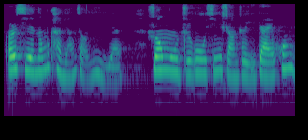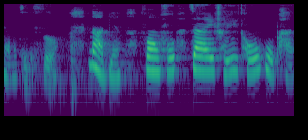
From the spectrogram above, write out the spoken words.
而且能不看两脚一眼，双目只顾欣赏这一带荒凉的景色。那边仿佛在垂头顾盼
